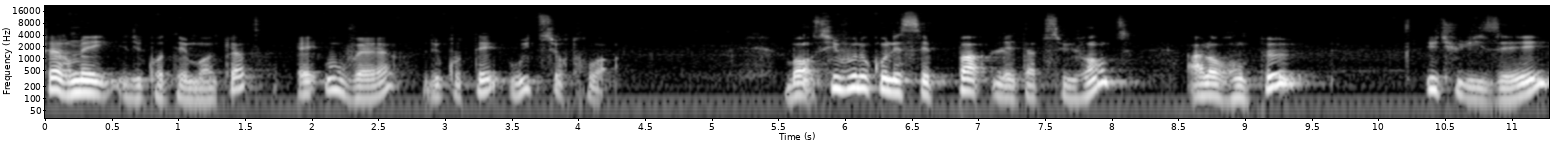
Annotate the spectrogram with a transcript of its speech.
fermé du côté moins 4 et ouvert du côté 8 sur 3. Bon, si vous ne connaissez pas l'étape suivante, alors on peut utiliser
